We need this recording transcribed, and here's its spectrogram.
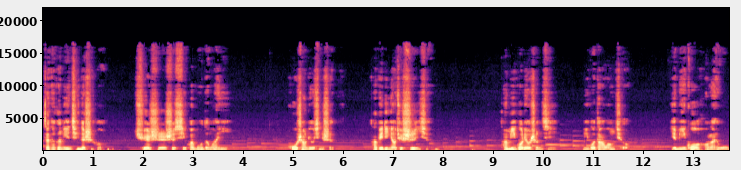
在他更年轻的时候，确实是喜欢摩登玩意。沪上流行什么，他必定要去试一下。他迷过留声机，迷过打网球。也迷过好莱坞，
